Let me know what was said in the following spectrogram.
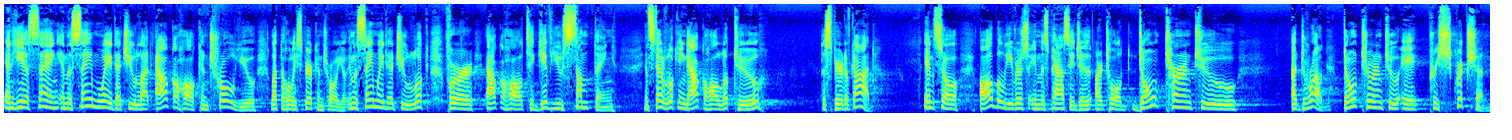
And he is saying, in the same way that you let alcohol control you, let the Holy Spirit control you. In the same way that you look for alcohol to give you something, instead of looking to alcohol, look to the Spirit of God. And so, all believers in this passage are told don't turn to a drug, don't turn to a prescription.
